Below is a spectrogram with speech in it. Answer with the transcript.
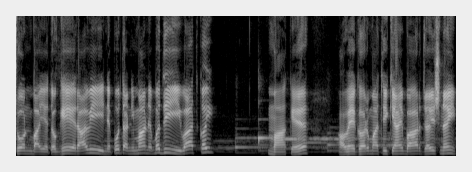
સોનબાઈએ તો ઘેર આવીને પોતાની માને બધી વાત કહી. માં કે, હવે ઘરમાંથી ક્યાંય બહાર જઈશ નહીં.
